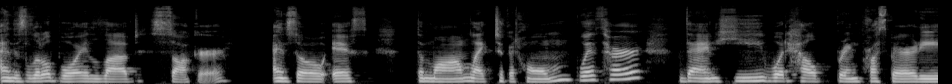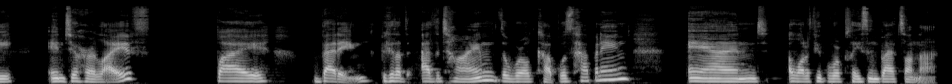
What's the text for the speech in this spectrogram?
And this little boy loved soccer. And so if the mom like took it home with her, then he would help bring prosperity into her life by betting because at, the time the World Cup was happening and a lot of people were placing bets on that.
